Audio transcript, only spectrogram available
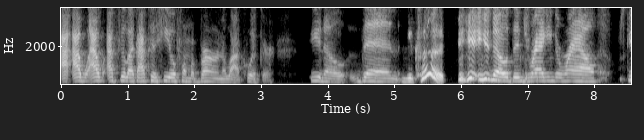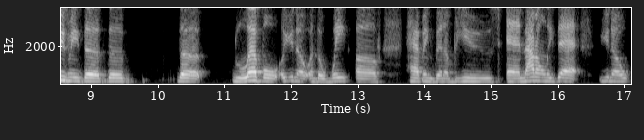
I, I I feel like I could heal from a burn a lot quicker you know, than you could, you know, than dragging around, excuse me, the the the level, you know, and the weight of having been abused. And not only that, you know,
